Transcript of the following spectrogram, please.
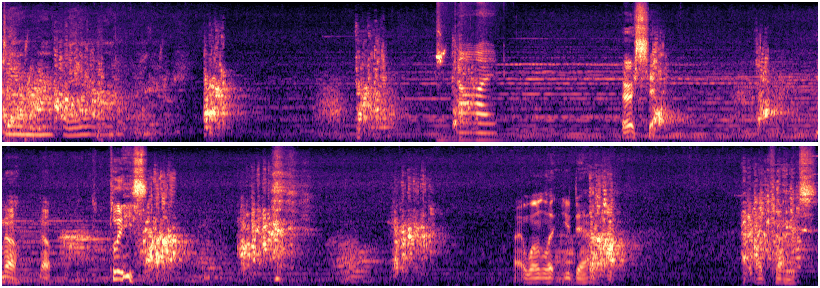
You damn near better, little brother. She died. Ersa. No, no. Please. I won't let you down. I promise.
